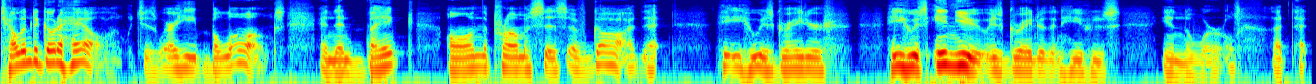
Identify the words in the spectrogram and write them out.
Tell him to go to hell, which is where he belongs, and then bank on the promises of God that he who is greater he who is in you is greater than he who's in the world. That that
